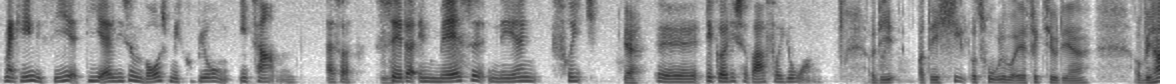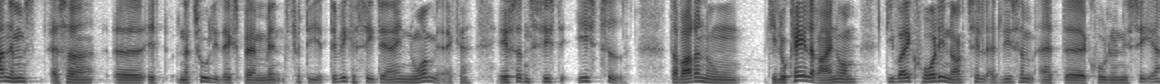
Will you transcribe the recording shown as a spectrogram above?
Man kan egentlig sige, at de er ligesom vores mikrobiom i tarmen. Altså mm. sætter en masse næring fri. Ja. Øh, det gør de så bare for jorden. Og, de, og det er helt utroligt, hvor effektivt de er. Og vi har nemlig altså, øh, et naturligt eksperiment, fordi det vi kan se, det er i Nordamerika, efter den sidste istid, der var der nogle de lokale regnorm, de var ikke hurtige nok til at ligesom at øh, kolonisere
